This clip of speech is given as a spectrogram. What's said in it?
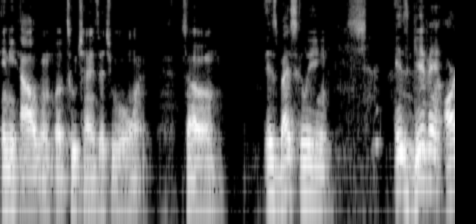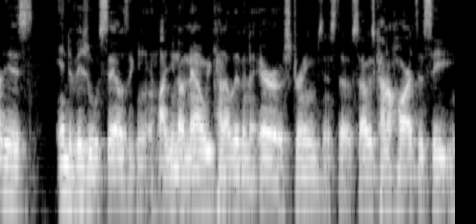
any album of 2 Chainz that you will want. So it's basically it's giving artists individual sales again. Like you know, now we kind of live in the era of streams and stuff, so it's kind of hard to see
